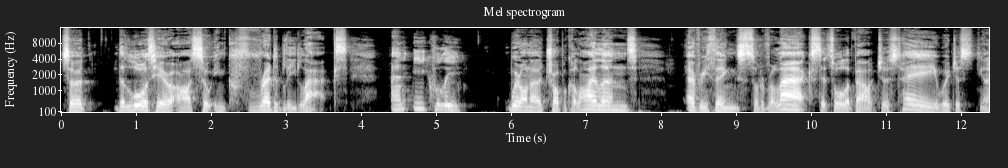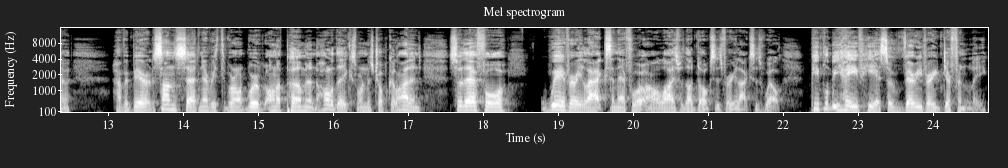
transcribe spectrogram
So the laws here are so incredibly lax, and equally, we're on a tropical island. Everything's sort of relaxed. It's all about just hey, we're just you know have a beer at the sunset and everything. We're on, we're on a permanent holiday because we're on this tropical island. So therefore, we're very lax, and therefore our lives with our dogs is very lax as well. People behave here so very, very differently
